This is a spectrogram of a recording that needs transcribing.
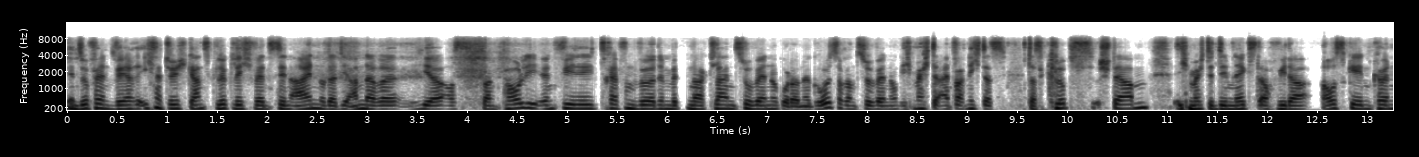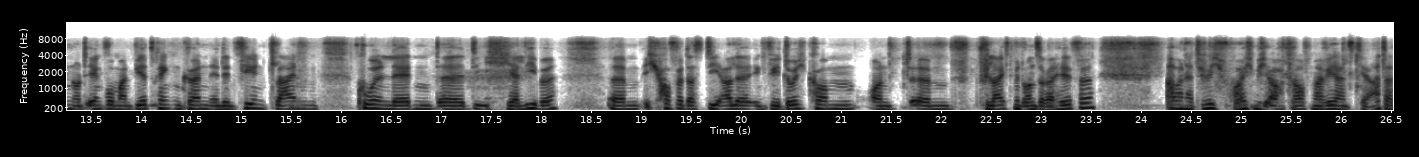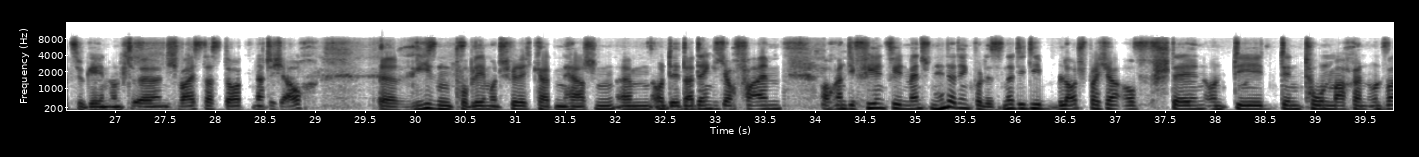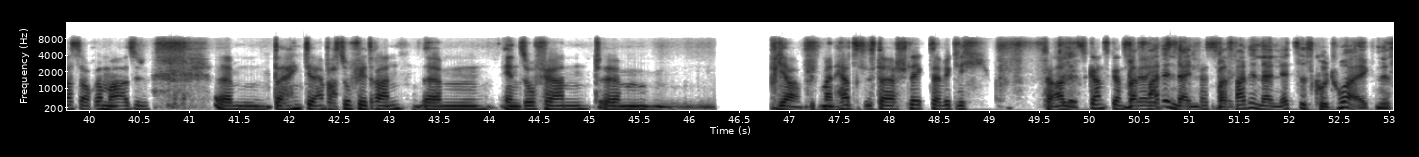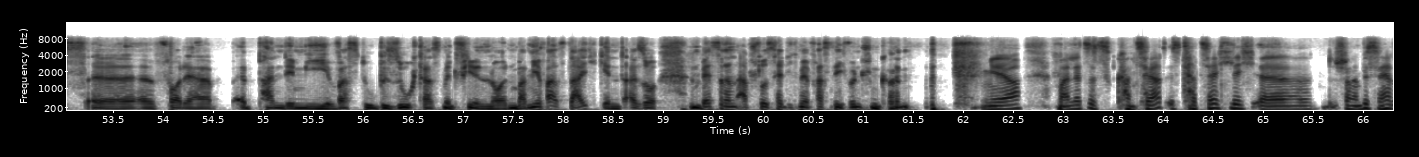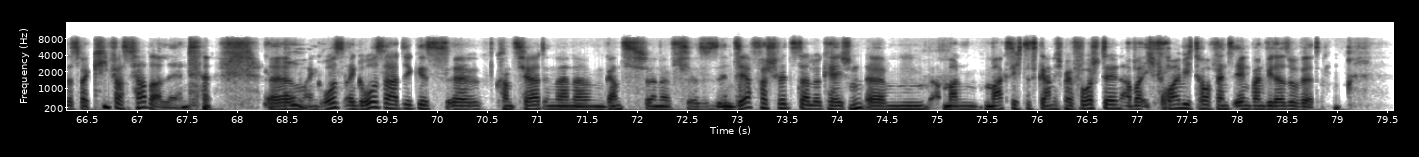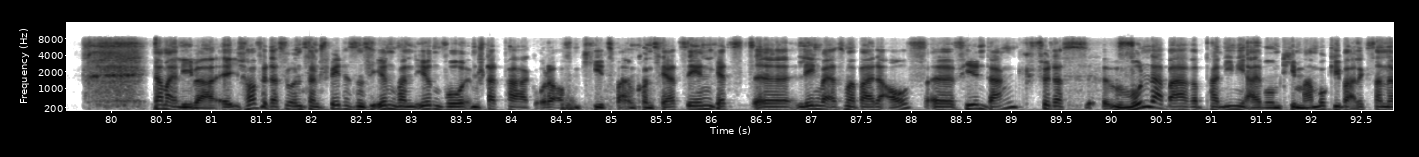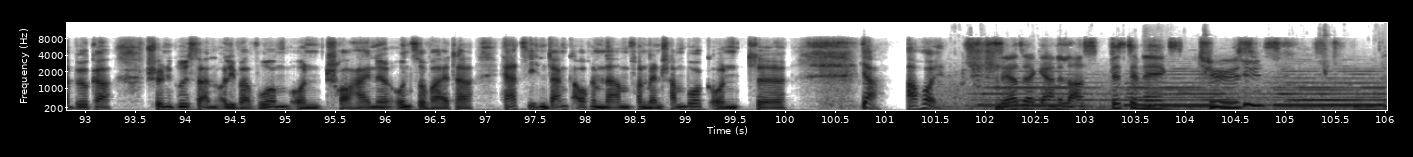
insofern wäre ich natürlich ganz glücklich, wenn es den einen oder die andere hier aus St. Pauli irgendwie treffen würde mit einer kleinen Zuwendung oder einer größeren Zuwendung. Ich möchte einfach nicht, dass, dass Clubs sterben. Ich möchte demnächst auch wieder ausgehen können und irgendwo mein Bier trinken können in den vielen kleinen, coolen Läden, äh, die ich hier liebe. Ähm, ich hoffe, dass die alle irgendwie durchkommen und ähm, vielleicht mit unserer Hilfe. Aber natürlich freue ich mich auch drauf, mal wieder ins Theater zu gehen. Und äh, ich weiß, dass dort natürlich auch äh, Riesenprobleme und Schwierigkeiten herrschen. Ähm, und da denke ich auch vor allem auch an die vielen, vielen Menschen hinter den Kulissen, ne, die die Lautsprecher aufstellen und die den Ton machen und was auch immer. Also ähm, da hängt ja einfach so viel dran. Ähm, insofern ähm, ja, mein Herz ist da, schlägt da wirklich für alles. Ganz, ganz was war denn dein, Was war denn dein letztes Kulturereignis äh, vor der äh, Pandemie, was du besucht hast mit vielen Leuten? Bei mir war es Deichkind. Also einen besseren Abschluss hätte ich mir fast nicht wünschen können. Ja, mein letztes Konzert ist tatsächlich äh, schon ein bisschen her. Das war Kiefer Sutherland. äh, oh. ein, groß, ein großartiges äh, Konzert in einer ganz einer, in sehr verschwitzter Location. Ähm, man mag sich das gar nicht mehr vorstellen, aber ich freue mich drauf, wenn es irgendwann wieder so wird. Ja, mein Lieber, ich hoffe, dass wir uns dann spätestens irgendwann irgendwo im Stadtpark oder auf dem Kiez bei einem Konzert sehen. Jetzt äh, legen wir erstmal beide auf. Äh, vielen Dank für das wunderbare Panini-Album Team Hamburg, lieber Alexander Böker. Schöne Grüße an Oliver Wurm und Frau Heine und so weiter. Herzlichen Dank auch im Namen von Mensch Hamburg und äh, ja, ahoi. Sehr, sehr gerne, Lars. Bis demnächst. Tschüss. Tschüss.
